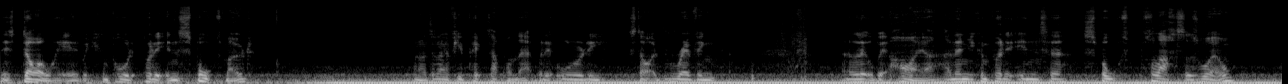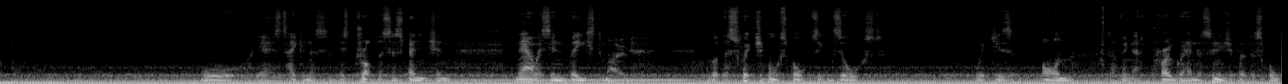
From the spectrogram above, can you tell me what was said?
this dial here, but you can put it, put it in sports mode. And I don't know if you picked up on that, but it already started revving a little bit higher. And then you can put it into sports plus as well. Oh, yeah, it's taken this, it's dropped the suspension. Now it's in beast mode. We've got the switchable sports exhaust, which is on, because I think that's programmed. As soon as you put the Sport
